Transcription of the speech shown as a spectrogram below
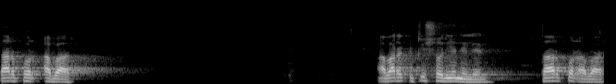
তারপর আবার আবার একটু সরিয়ে নিলেন, তারপর আবার।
